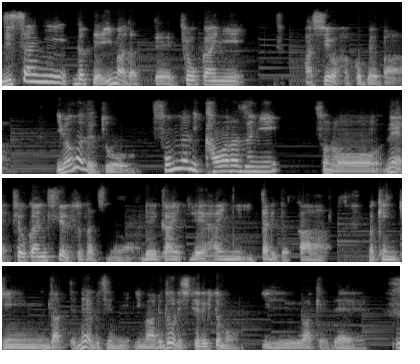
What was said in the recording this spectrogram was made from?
実際に、だって今だって、教会に足を運べば、今までとそんなに変わらずに、そのね、教会に来てる人たちの礼拝、礼拝に行ったりとか、まあ、献金だってね、別に今まで通りしてる人もいるわけで、う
